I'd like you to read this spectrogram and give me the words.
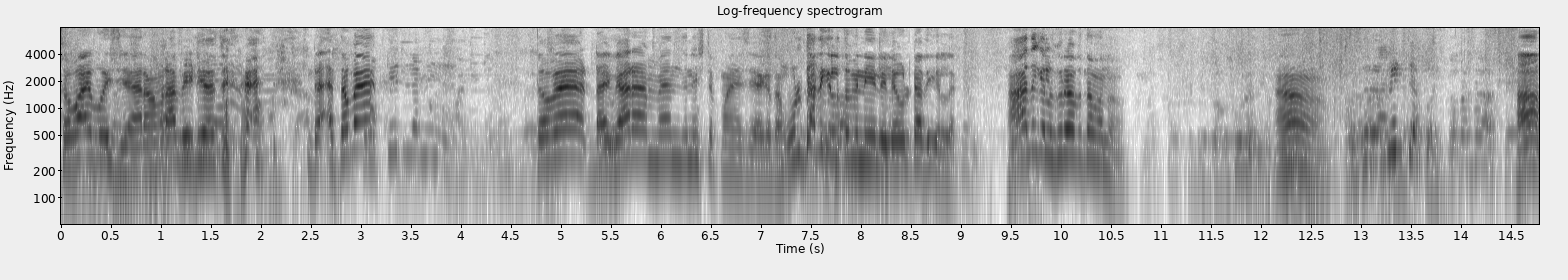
সবাই বইছে আর আমরা ভিডিও তবে তবে ড্রাইভার মেন জিনিসটা পাইছে একদম। উল্টা দিকে তুমি নিয়ে নিলে উল্টা দিকে হ্যাঁ দিকে ঘুরে তো মনে। হ্যাঁ। হ্যাঁ।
